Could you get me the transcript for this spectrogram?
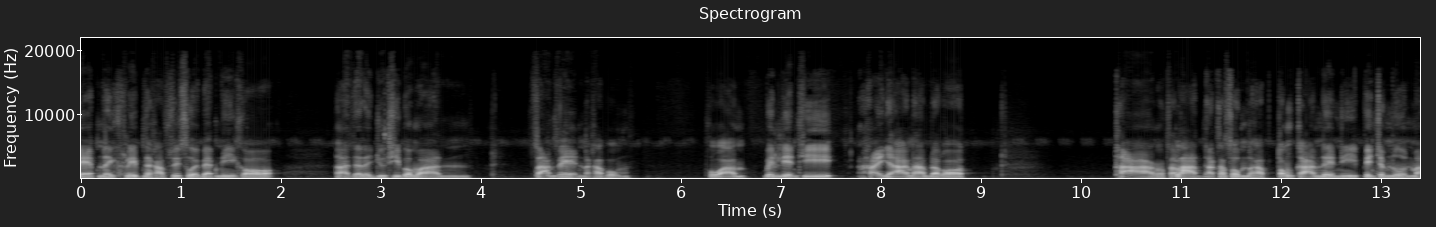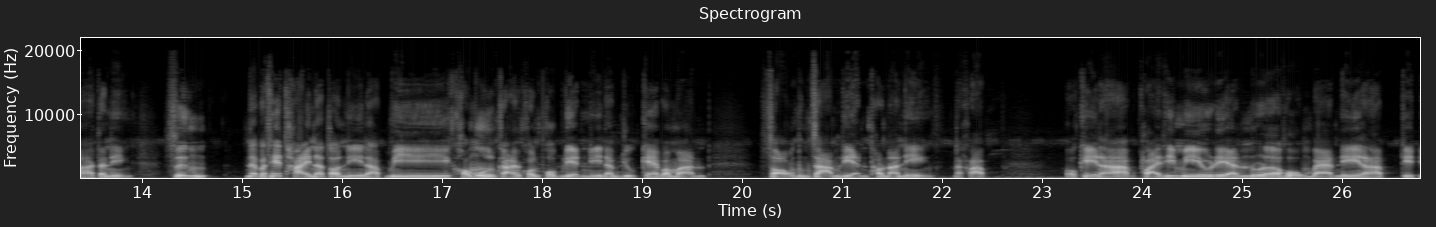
แบบในคลิปนะครับ สวยๆ แบบนี้ก็อาจจะได้อยู่ที่ประมาณสามแสนนะครับผม เพราะว่าเป็นเหรียญที่หายากนะครับ แล้วก็ทางตลาดนักสะสมนะครับ ต้องการเหรียญนี้เป็นจำนวนมากนั่นเอง ซึ่ง ในประเทศไทยนะตอนนี้นะครับมีข้อมูลการค้นพบเหรียญนี้นะอยู่แค่ประมาณ2อถึงสเหรียญเท่านั้นเองนะครับ โอเคนะครับ ใครที่มีเหรียญเรือหงแบบนี้นะครับ ติด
